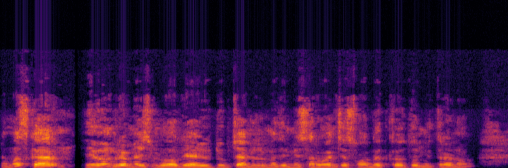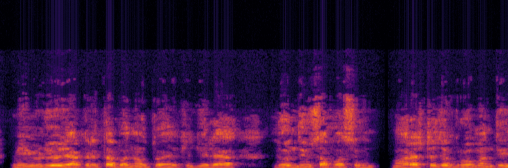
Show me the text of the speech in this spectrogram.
नमस्कार देवंग रमेश ब्लॉग या युट्यूब चॅनलमध्ये मी सर्वांचे स्वागत करतो. मित्रांनो मी व्हिडिओ याकरिता बनवतो आहे की गेल्या दोन दिवसापासून महाराष्ट्राचे गृहमंत्री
